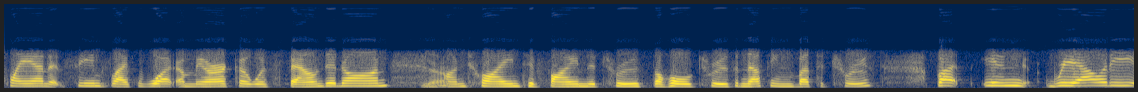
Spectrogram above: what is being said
plan. It seems like what America was founded on, Yeah. on trying to find the truth, the whole truth, nothing but the truth. But in reality,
